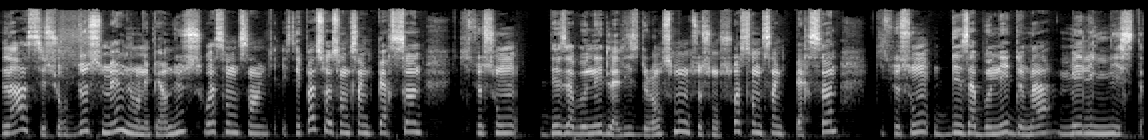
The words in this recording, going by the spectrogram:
Là, c'est sur 2 semaines, j'en ai perdu 65. Et c'est pas 65 personnes qui se sont désabonnées de la liste de lancement, ce sont 65 personnes qui se sont désabonnées de ma mailing list.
